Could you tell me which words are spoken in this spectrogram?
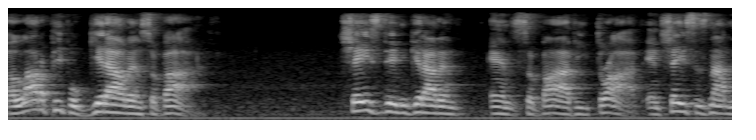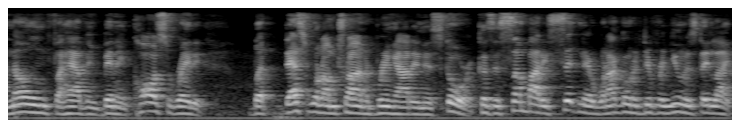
a lot of people get out and survive. Chase didn't get out and, and survive, he thrived. And Chase is not known for having been incarcerated, but that's what I'm trying to bring out in this story. Because if somebody sitting there, when I go to different units, they like,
